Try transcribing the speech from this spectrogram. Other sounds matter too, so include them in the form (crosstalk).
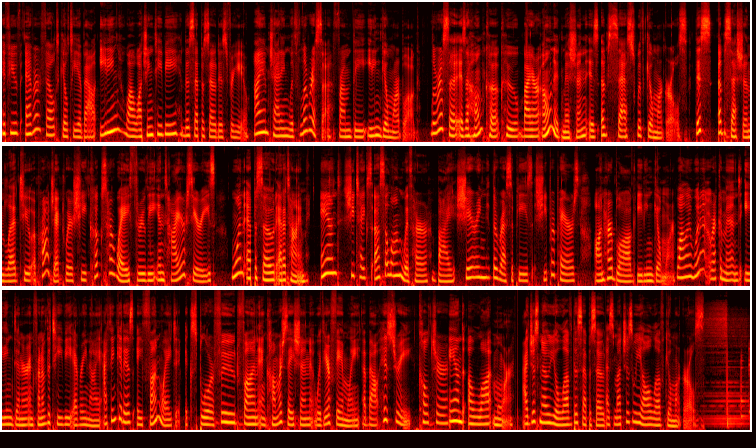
If you've ever felt guilty about eating while watching TV, this episode is for you. I am chatting with Larisa from the Eating Gilmore blog. Larisa is a home cook who, by her own admission, is obsessed with Gilmore Girls. This obsession led to a project where she cooks her way through the entire series, one episode at a time, and she takes us along with her by sharing the recipes she prepares on her blog, Eating Gilmore. While I wouldn't recommend eating dinner in front of the TV every night, I think it is a fun way to explore food, fun, and conversation with your family about history, culture, and a lot more. I just know you'll love this episode as much as we all love Gilmore Girls.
